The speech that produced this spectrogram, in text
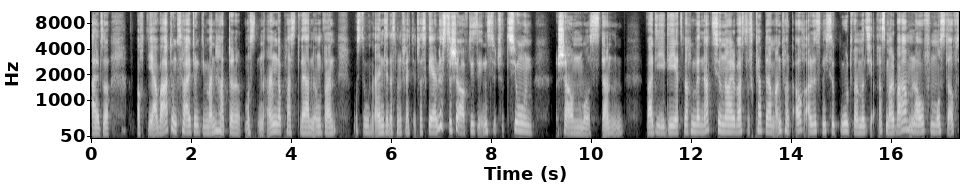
Also auch die Erwartungshaltung, die man hatte, mussten angepasst werden. Irgendwann musste man einsehen, dass man vielleicht etwas realistischer auf diese Institution schauen muss. Dann war die Idee, jetzt machen wir national was. Das klappte am Anfang auch alles nicht so gut, weil man sich auch erstmal warm laufen musste auf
